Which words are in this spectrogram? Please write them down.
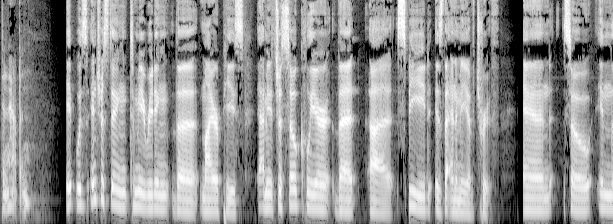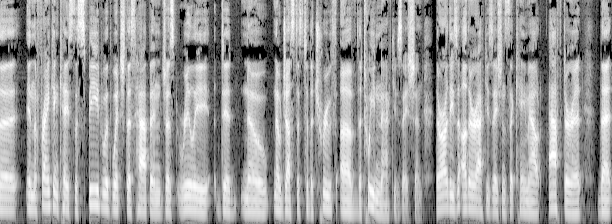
didn't happen. It was interesting to me reading the Mayer piece. I mean, it's just so clear that uh, speed is the enemy of truth. And so in the in the Franken case, the speed with which this happened just really did no no justice to the truth of the Tweeden accusation. There are these other accusations that came out after it that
